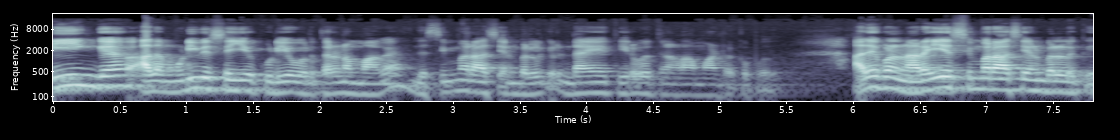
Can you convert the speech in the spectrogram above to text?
நீங்கள் அதை முடிவு செய்யக்கூடிய ஒரு தருணமாக இந்த சிம்ம ராசி என்பர்களுக்கு ரெண்டாயிரத்தி இருபத்தி நாலாம் ஆண்டு இருக்க போகுது. அதே போல் நிறைய சிம்மராசி என்பர்களுக்கு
